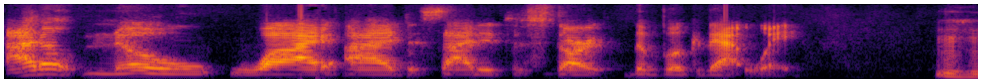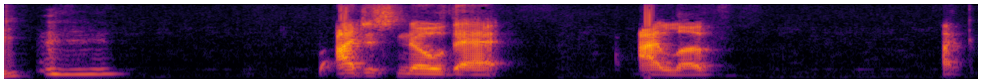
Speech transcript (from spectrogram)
I don't know why I decided to start the book that way. Mhm. Mhm. I just know that I love like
